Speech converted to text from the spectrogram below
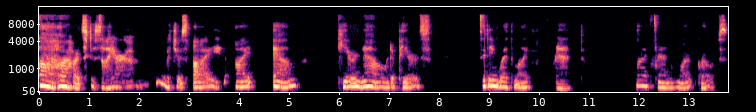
uh, our heart's desire, which is I, I am here now, it appears, sitting with my friend, my friend Mark Groves.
